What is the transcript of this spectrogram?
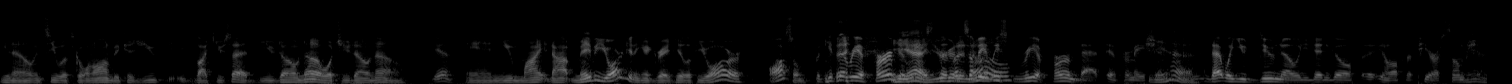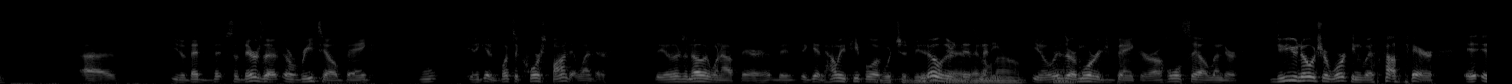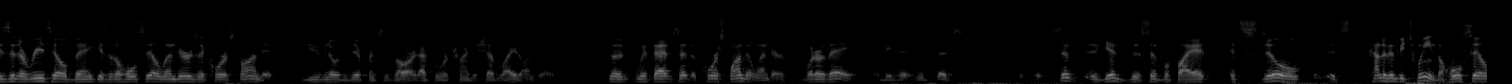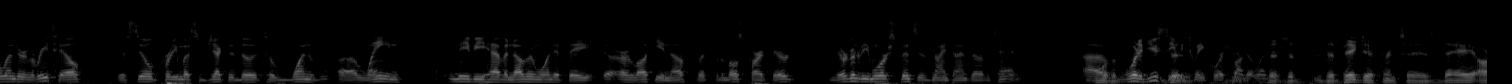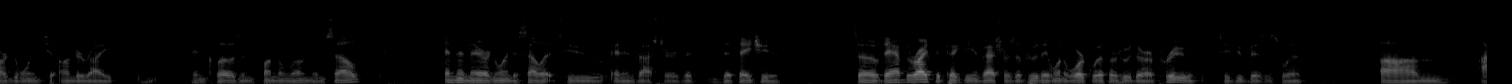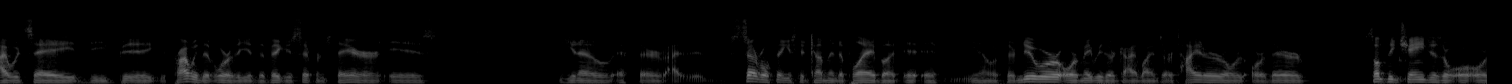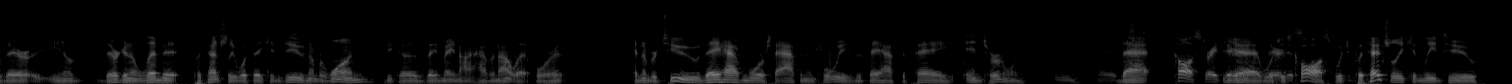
you know, and see what's going on because you, like you said, you don't know what you don't know, Yeah. and you might not. Maybe you are getting a great deal. If you are, awesome. But get that reaffirmed. Yeah, least. you're Let somebody at least reaffirm that information. Yeah. That way you do know and you didn't go, off, you know, off a pure assumption. Uh, you know that, that. So there's a, a retail bank. And Again, what's a correspondent lender? You know, there's another one out there. Again, how many people have, Which should be know yeah, there's this many? know. You know, is there a mortgage banker or a wholesale lender? Do you know what you're working with out there? Is it a retail bank? Is it a wholesale lender? Is it a correspondent? Do you even know what the differences are? That's what we're trying to shed light on here. So with that said, a correspondent lender, what are they? I mean, it's it's, sim- again to simplify it, it's still it's kind of in between the wholesale lender and the retail. They're still pretty much subjected to, to one uh, lane. Maybe have another one if they are lucky enough, but for the most part, they're they're going to be more expensive nine times out of ten. Uh, Well, the- what have you seen the- between correspondent the, lenders? The, the, the big difference is they are going to underwrite and close and fund the loan themselves, and then they are going to sell it to an investor that, that they choose. So they have the right to pick the investors of who they want to work with or who they're approved to do business with. Um, I would say the big, probably the or the the biggest difference there is, you know, if there several things could come into play, but if you know if they're newer or maybe their guidelines are tighter or or they're something changes or, or, or they're you know they're going to limit potentially what they can do. Number one, because they may not have an outlet for it, and number two, they have more staff and employees that they have to pay internally. Mm, That cost right there. yeah, There which is cost, which potentially can lead to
